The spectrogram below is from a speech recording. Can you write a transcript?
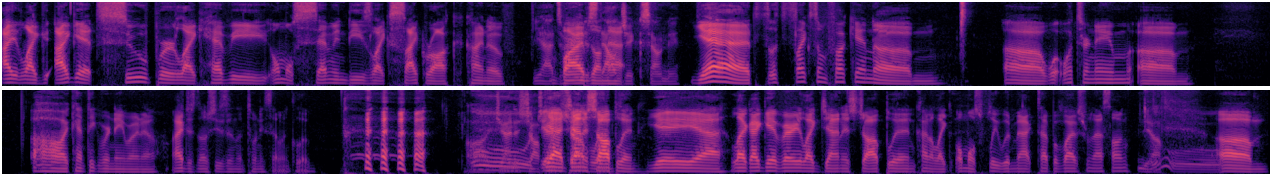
I like. I get super like heavy, almost seventies like psych rock kind of. Yeah, it's very Vibes on that. sounding. Yeah, it's it's like some fucking um, uh, what what's her name? Um, oh, I can't think of her name right now. I just know she's in the Twenty Seven Club. Uh, Janis Joplin. yeah, Janis Janis Joplin. Joplin. Yeah, yeah, yeah. Like I get very like Janis Joplin, kind of like almost Fleetwood Mac type of vibes from that song. Yeah. Ooh. Um,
